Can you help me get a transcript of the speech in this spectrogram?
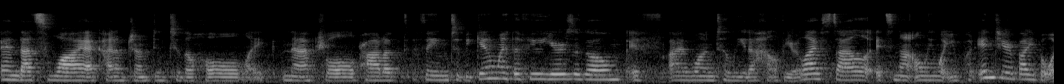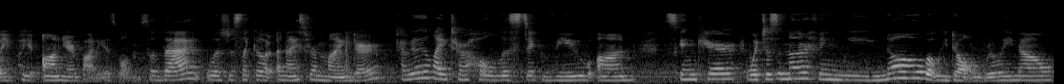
And that's why I kind of jumped into the whole like natural product thing to begin with a few years ago. If I want to lead a healthier lifestyle, it's not only what you put into your body, but what you put on your body as well. So that was just like a, a nice reminder. I really liked her holistic view on skincare, which is another thing we know, but we don't really know.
